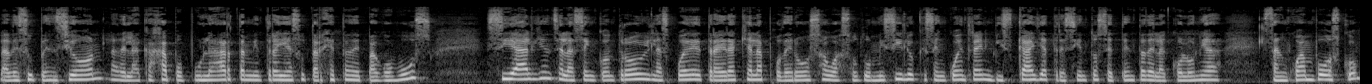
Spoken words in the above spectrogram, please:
la de su pensión, la de la Caja Popular, también traía su tarjeta de pago bus. Si alguien se las encontró y las puede traer aquí a la Poderosa o a su domicilio que se encuentra en Vizcaya 370 de la colonia San Juan Bosco,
